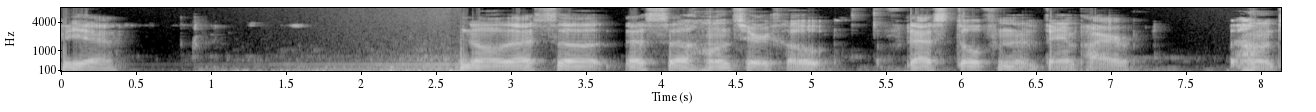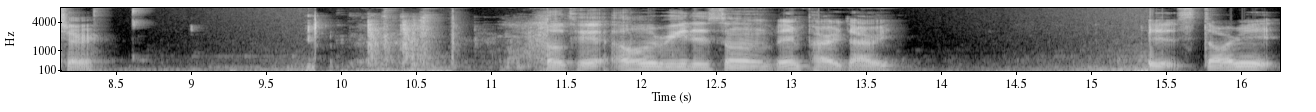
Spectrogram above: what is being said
Yeah. No, that's a that's a hunter coat that I stole from the vampire hunter. Okay, I will read this on Vampire Diary. It started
